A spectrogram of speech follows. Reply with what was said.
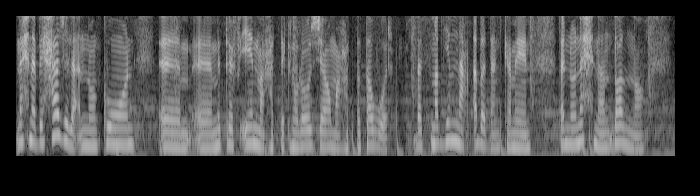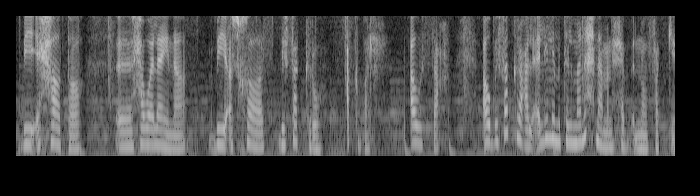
نحن بحاجة لأنه نكون مترفقين مع هالتكنولوجيا ومع هالتطور. بس ما بيمنع أبدا كمان أنه نحن نضلنا بإحاطة آه، حوالينا بأشخاص بفكروا أكبر أوسع. أو بفكروا على القليلة مثل ما نحن منحب إنه نفكر.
